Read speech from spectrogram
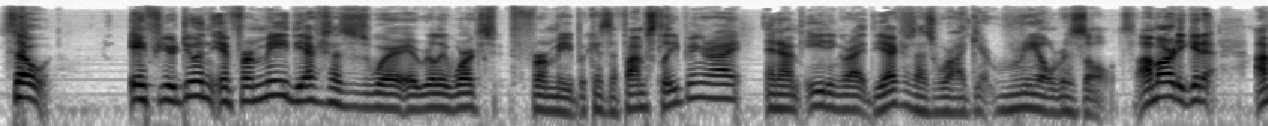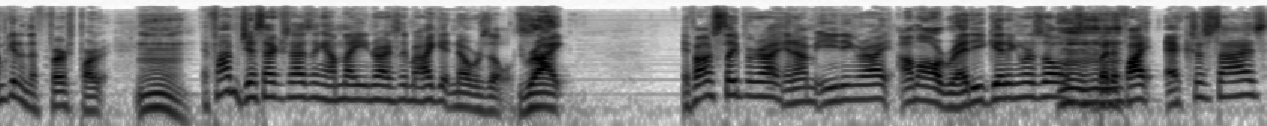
So if you're doing, and for me, the exercise is where it really works for me because if I'm sleeping right and I'm eating right, the exercise is where I get real results. I'm already getting, I'm getting the first part. If I'm just exercising, I'm not eating right, sleeping, I get no results. Mm. Right. If I'm sleeping right and I'm eating right, I'm already getting results. Mm-hmm. But if I exercise,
